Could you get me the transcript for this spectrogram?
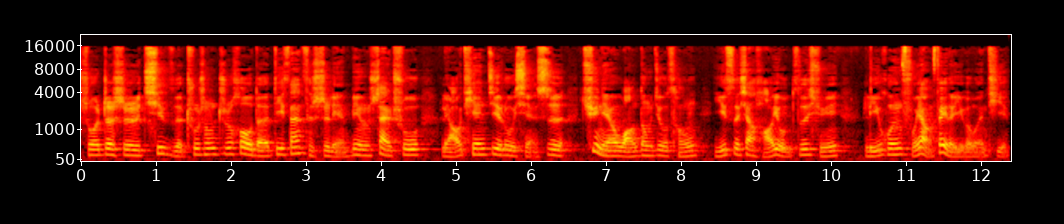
说这是妻子出生之后的第三次失联，并晒出聊天记录，显示去年王东就曾疑似向好友咨询离婚抚养费的一个问题。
